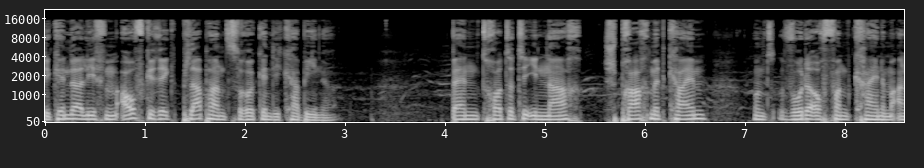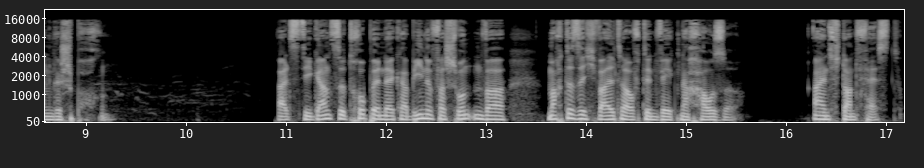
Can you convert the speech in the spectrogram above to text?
Die Kinder liefen aufgeregt plappernd zurück in die Kabine. Ben trottete ihnen nach, sprach mit keinem und wurde auch von keinem angesprochen. Als die ganze Truppe in der Kabine verschwunden war, machte sich Walter auf den Weg nach Hause. Eins stand fest.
